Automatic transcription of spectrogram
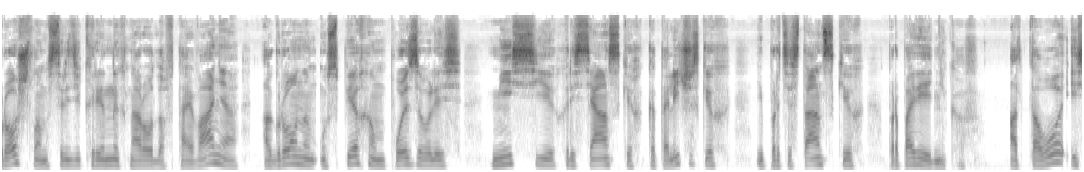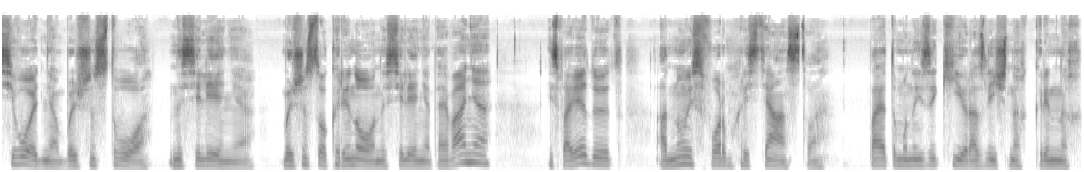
Прошлом среди коренных народов Тайваня огромным успехом пользовались миссии христианских, католических и протестантских проповедников. Оттого и сегодня большинство населения, большинство коренного населения Тайваня исповедует одну из форм христианства. Поэтому на языки различных коренных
